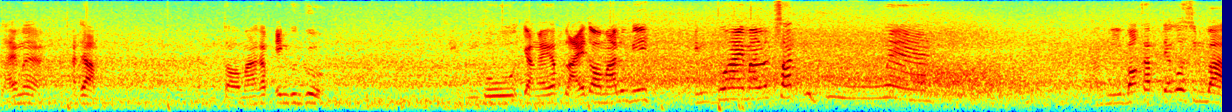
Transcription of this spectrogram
ไหลเมื่ออดัมต่อมาครับเอ็นกุนกูเอ็นกุนกูยังไงครับไหลต่อมาลูกนี้เอ็นกุนกูให้มาแล้วซัดโอ้โหแม่ยังมีบล็อกครับเดียโกซินบา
